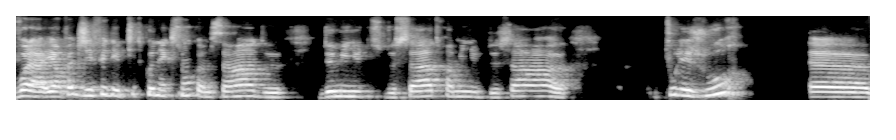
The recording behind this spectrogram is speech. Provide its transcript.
voilà, et en fait, j'ai fait des petites connexions comme ça, de deux minutes de ça, trois minutes de ça, tous les jours, euh,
